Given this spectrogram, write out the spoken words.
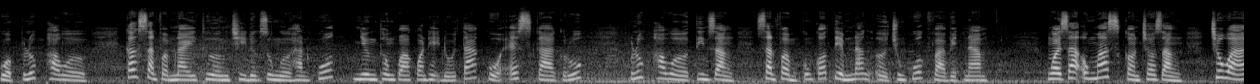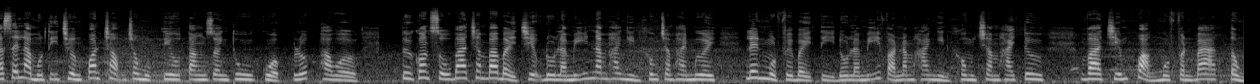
của Plug Power, các sản phẩm này thường chỉ được dùng ở Hàn Quốc, nhưng thông qua quan hệ đối tác của SK Group, Plug Power tin rằng sản phẩm cũng có tiềm năng ở Trung Quốc và Việt Nam. Ngoài ra, ông Musk còn cho rằng châu Á sẽ là một thị trường quan trọng trong mục tiêu tăng doanh thu của Plug Power từ con số 337 triệu đô la Mỹ năm 2020 lên 1,7 tỷ đô la Mỹ vào năm 2024 và chiếm khoảng 1 phần 3 tổng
